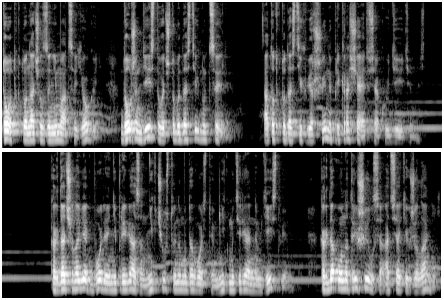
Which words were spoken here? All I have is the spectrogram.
Тот, кто начал заниматься йогой, должен действовать, чтобы достигнуть цели, а тот, кто достиг вершины, прекращает всякую деятельность. Когда человек более не привязан ни к чувственным удовольствиям, ни к материальным действиям, когда он отрешился от всяких желаний,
